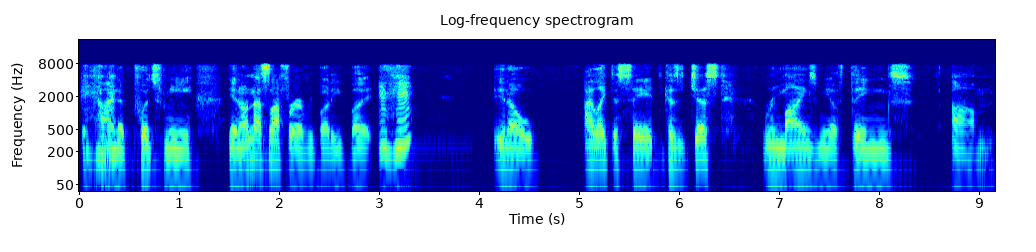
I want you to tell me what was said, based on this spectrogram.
It Mhm. kind of puts me, you know, and that's not for everybody, but Mm-hmm. you know, I like to say it because it just reminds me of things, um,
